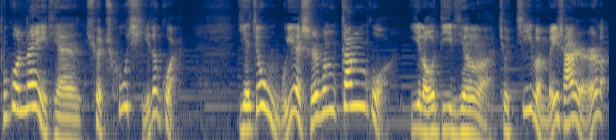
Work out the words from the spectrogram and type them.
不过那天却出奇的怪。也就午夜时分刚过，一楼迪厅啊就基本没啥人了，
